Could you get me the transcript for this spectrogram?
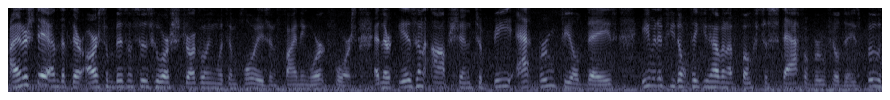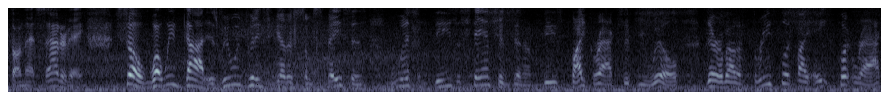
I understand that there are some businesses who are struggling with employees and finding workforce, and there is an option to be at Broomfield Days, even if you don't think you have enough folks to staff a Broomfield Days booth on that Saturday. So what we've got is we will be putting together some spaces with these stanchions in them, these bike racks, if you will. They're about a three foot by eight foot rack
